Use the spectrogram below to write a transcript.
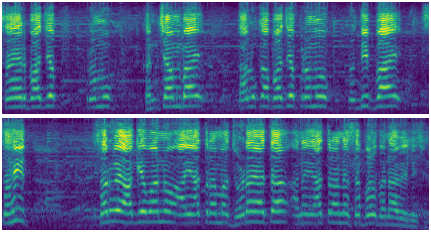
શહેર ભાજપ પ્રમુખ ઘનશ્યામભાઈ તાલુકા ભાજપ પ્રમુખ પ્રદીપભાઈ સહિત સર્વે આગેવાનો આ યાત્રામાં જોડાયા હતા અને યાત્રાને સફળ બનાવેલી છે.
